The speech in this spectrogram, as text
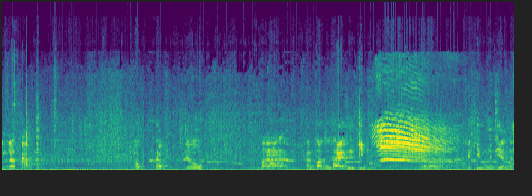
กินแล้วยกครับ เดี๋ยวมาขั้นตอนสุดท้ายคือกิน เดี๋ยวเราไปกินมื้อเที่ยงกัน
